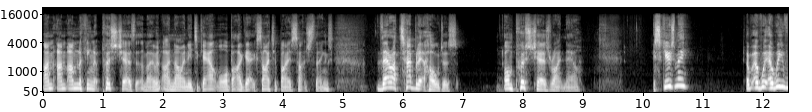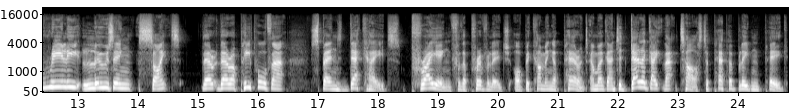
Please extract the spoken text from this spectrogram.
I'm, I'm, I'm looking at pushchairs at the moment. I know I need to get out more, but I get excited by such things. There are tablet holders on pushchairs right now. Excuse me? Are we, are we really losing sight? There, there are people that spend decades praying for the privilege of becoming a parent, and we're going to delegate that task to Peppa Bleeding Pig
